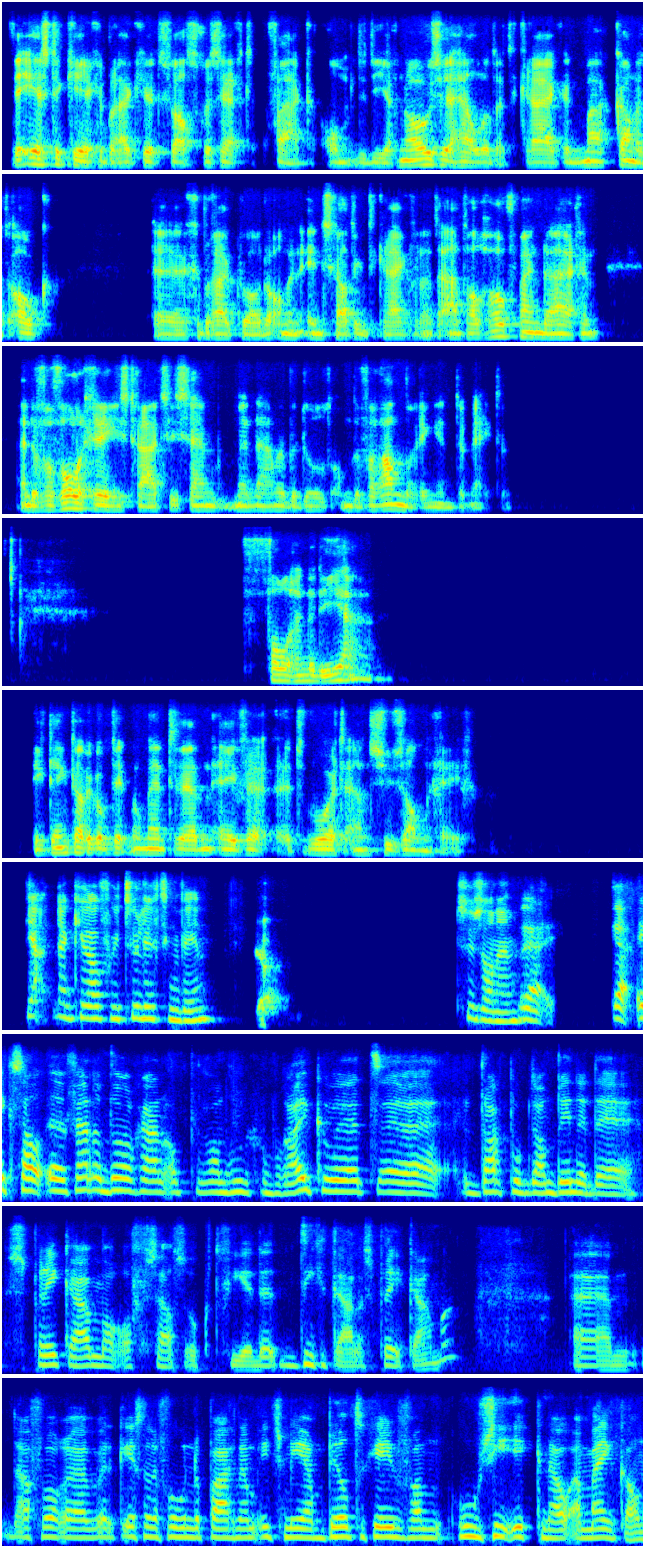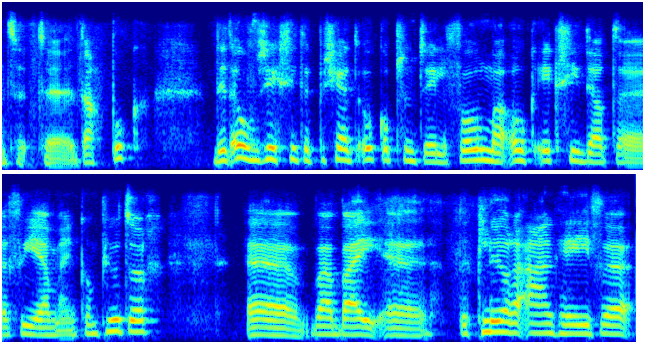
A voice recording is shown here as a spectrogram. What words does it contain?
De eerste keer gebruik je het, zoals gezegd, vaak om de diagnose helderder te krijgen, maar kan het ook uh, gebruikt worden om een inschatting te krijgen van het aantal hoofdpijndagen. En de vervolgregistraties zijn met name bedoeld om de veranderingen te meten. volgende dia. Ik denk dat ik op dit moment even het woord aan Suzanne geef. Ja, dankjewel voor je toelichting, Wim. Ja. Suzanne. Ja, ja ik zal uh, verder doorgaan op van hoe gebruiken we het uh, dagboek dan binnen de spreekkamer of zelfs ook via de digitale spreekkamer. Um, daarvoor uh, wil ik eerst naar de volgende pagina om iets meer beeld te geven van hoe zie ik nou aan mijn kant het dagboek. Dit overzicht ziet de patiënt ook op zijn telefoon, maar ook ik zie dat via mijn computer. waarbij de kleuren aangeven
